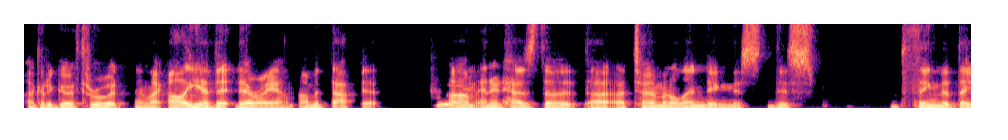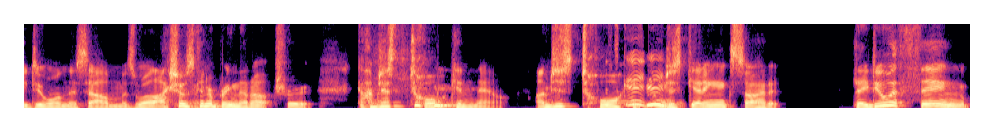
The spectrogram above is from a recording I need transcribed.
I got to go through it and like oh yeah, th- there I am. I'm at that bit. Yeah. Um, and it has the uh, a terminal ending. This this thing that they do on this album as well. Actually, I was going to bring that up. True. I'm just talking now. I'm just talking. I'm just getting excited. They do a thing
